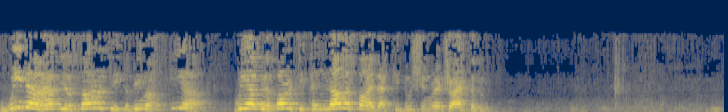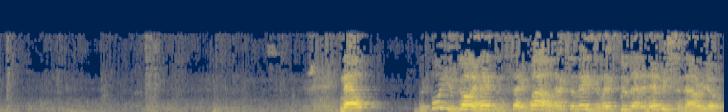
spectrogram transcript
we now have the authority to be mafkia, we have the authority to nullify that Kiddushin retroactively. Now, before you go ahead and say, wow, that's amazing, let's do that in every scenario,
